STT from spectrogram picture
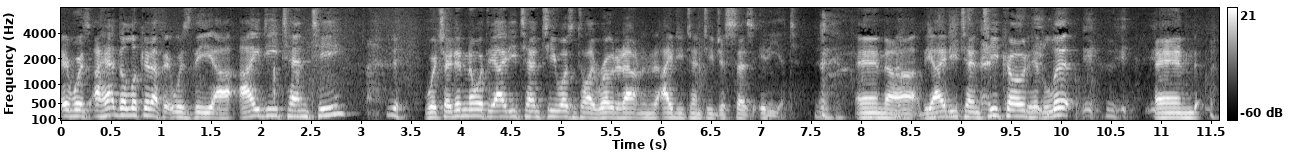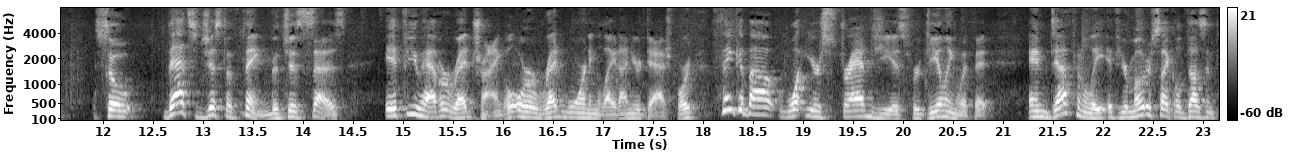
a it was I had to look it up. It was the uh, ID10T, which I didn't know what the ID10T was until I wrote it out, and the ID10T just says idiot. And uh, the ID10T code had lit, and so that's just a thing that just says if you have a red triangle or a red warning light on your dashboard, think about what your strategy is for dealing with it. And definitely, if your motorcycle doesn't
